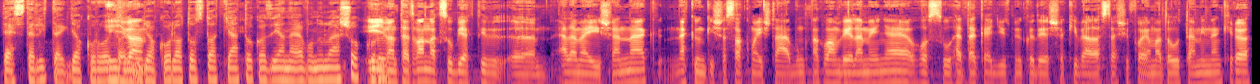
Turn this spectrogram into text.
tesztelitek, gyakoroltak, gyakorlatoztatjátok az ilyen elvonulásokkal? Így van, tehát vannak szubjektív elemei is ennek, nekünk is a szakmai stábunknak van véleménye, hosszú hetek együttműködése, kiválasztási folyamata után mindenkiről.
